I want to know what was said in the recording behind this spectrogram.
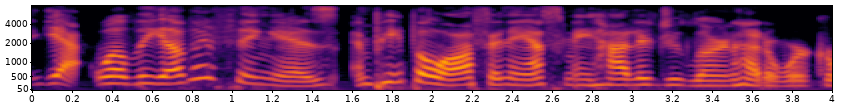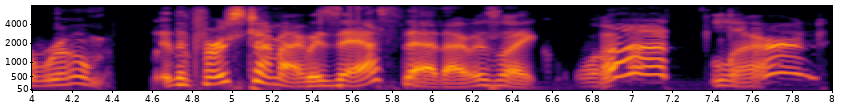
Yeah. Well, the other thing is, and people often ask me, how did you learn how to work a room? The first time I was asked that, I was like, what? Learned?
